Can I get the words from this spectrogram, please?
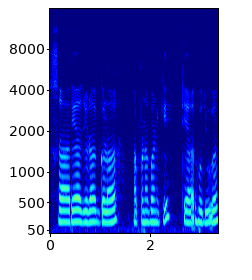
ਸਾਰਿਆ ਜਿਹੜਾ ਗਲਾ ਆਪਣਾ ਬਣ ਕੇ ਤਿਆਰ ਹੋ ਜਾਊਗਾ।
